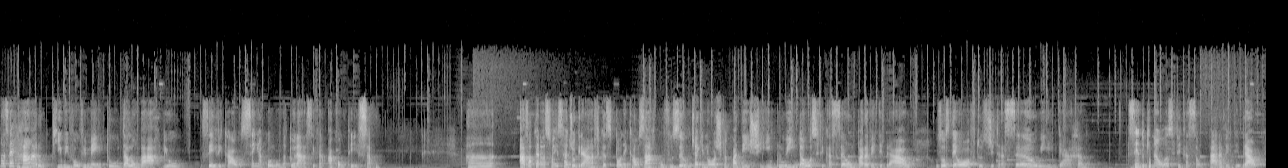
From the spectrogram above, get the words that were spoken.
mas é raro que o envolvimento da lombar e ou cervical sem a coluna torácica aconteça. Ah, as alterações radiográficas podem causar confusão diagnóstica com a DISH, incluindo a ossificação paravertebral, os osteófitos de tração e engarra, sendo que na ossificação paravertebral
